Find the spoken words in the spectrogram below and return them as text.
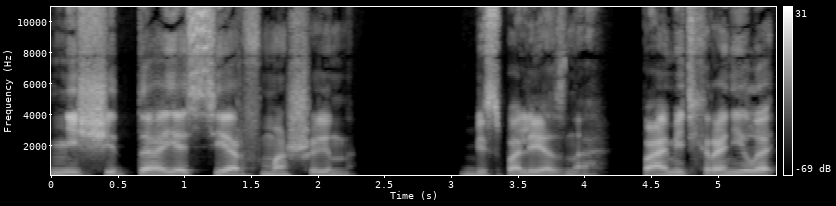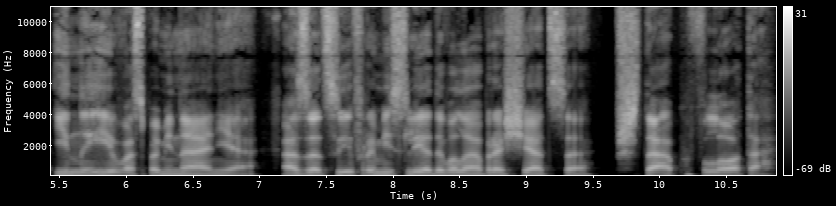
не считая серф-машин. Бесполезно. Память хранила иные воспоминания, а за цифрами следовало обращаться в штаб флота.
